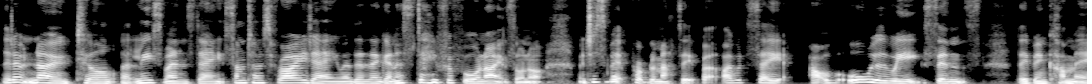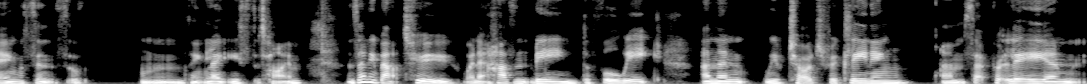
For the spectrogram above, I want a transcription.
they don't know till at least Wednesday, sometimes Friday, whether they're going to stay for four nights or not, which is a bit problematic. But I would say out of all of the weeks since they've been coming, since um, I think late Easter time, there's only about two when it hasn't been the full week. And then we've charged for cleaning um, separately, and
